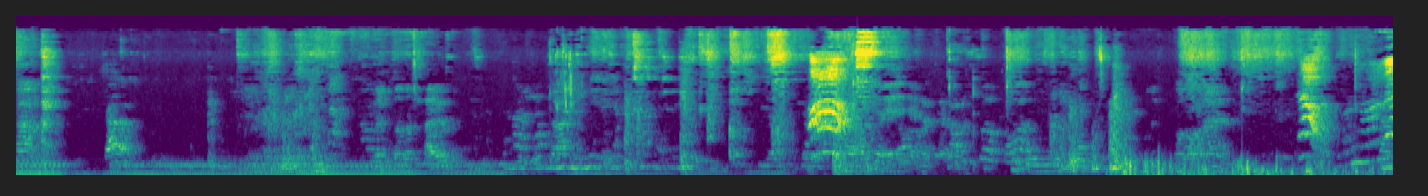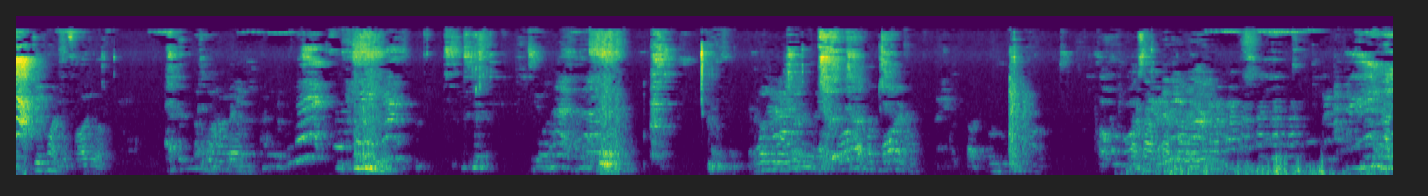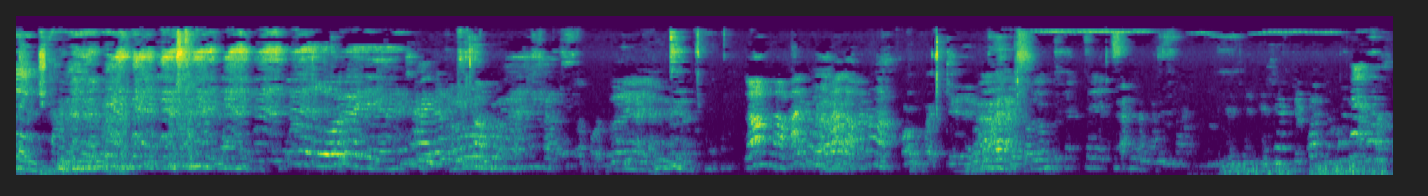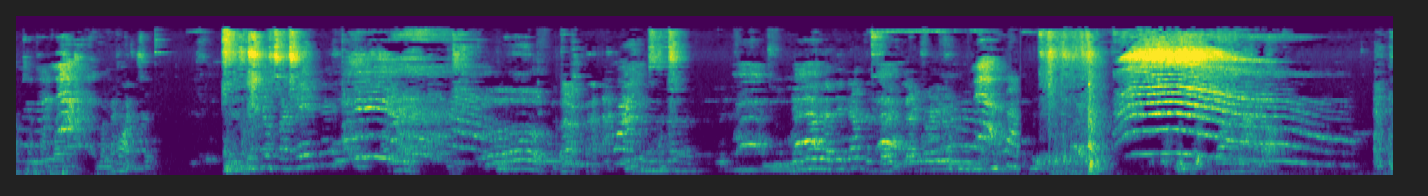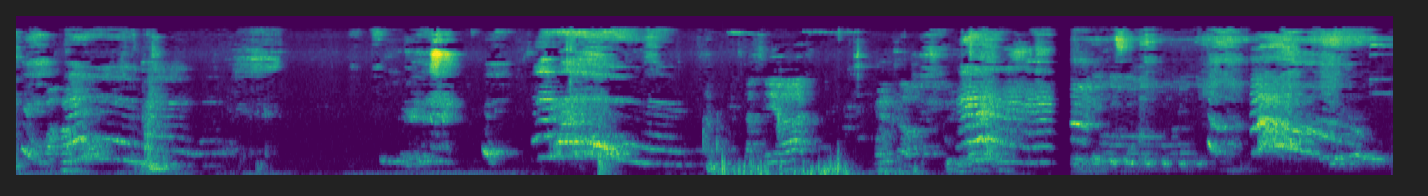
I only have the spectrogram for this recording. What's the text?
nhưng à mình tôi phải chứ không phải phó được sao cái này nó đành chán Lắm là ăn rồi, ăn rồi, ăn rồi. mình hỏi sự đặt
